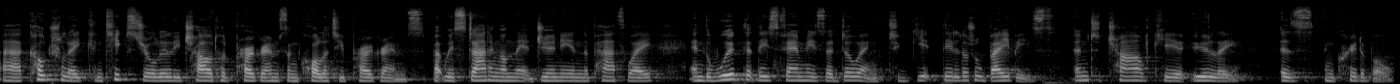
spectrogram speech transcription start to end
uh, culturally contextual early childhood programs and quality programs. But we're starting on that journey in the pathway, and the work that these families are doing to get their little babies into childcare early is incredible.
